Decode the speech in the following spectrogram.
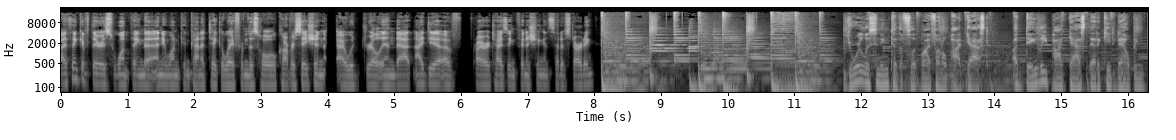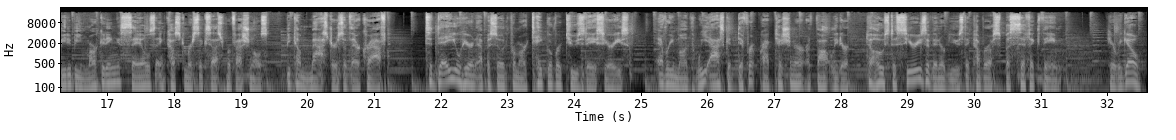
I think if there's one thing that anyone can kind of take away from this whole conversation, I would drill in that idea of prioritizing finishing instead of starting. You're listening to the Flip My Funnel podcast, a daily podcast dedicated to helping B2B marketing, sales, and customer success professionals become masters of their craft. Today, you'll hear an episode from our Takeover Tuesday series. Every month, we ask a different practitioner or thought leader to host a series of interviews that cover a specific theme. Here we go.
